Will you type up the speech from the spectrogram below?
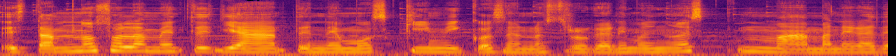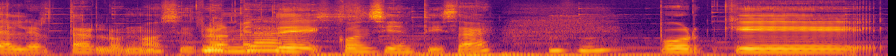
están, no solamente ya tenemos químicos en nuestro organismo, no es una manera de alertarlo, ¿no? Es realmente concientizar, porque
